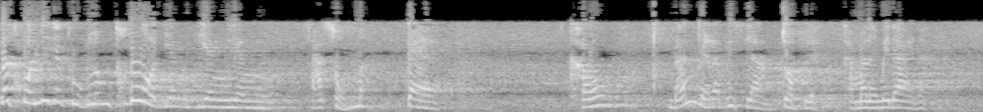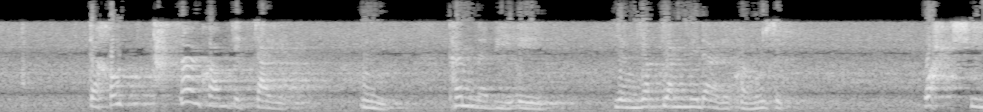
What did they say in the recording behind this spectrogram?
และควรที่จะถูกลงโทษอย่างอย่างอย่างสะสมอะแต่เขาดันจะรับอิสลามจบเลยทำอะไรไม่ได้นะ แต่เขาสร้างความเจ็บใจ อืม ท่านนาบีเองยังยับยั้งไม่ได้เลยความรู้สึกวะชี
